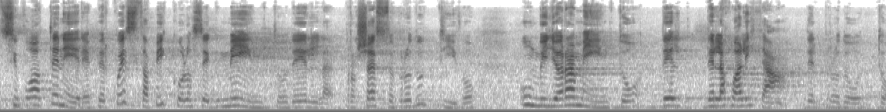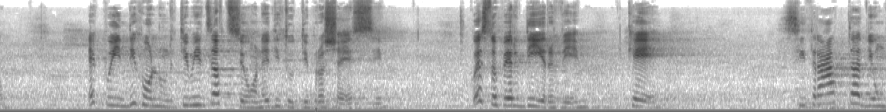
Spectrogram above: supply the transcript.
si può ottenere per questo piccolo segmento del processo produttivo un miglioramento del, della qualità del prodotto e quindi con l'ottimizzazione di tutti i processi. Questo per dirvi che si tratta di, un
